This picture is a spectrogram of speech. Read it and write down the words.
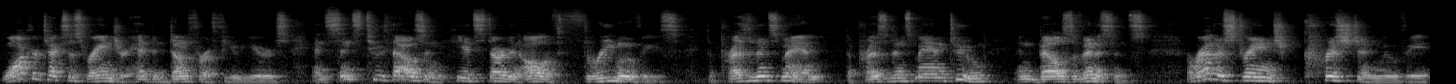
Walker Texas Ranger had been done for a few years, and since 2000 he had starred in all of three movies The President's Man, The President's Man 2, and Bells of Innocence, a rather strange Christian movie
